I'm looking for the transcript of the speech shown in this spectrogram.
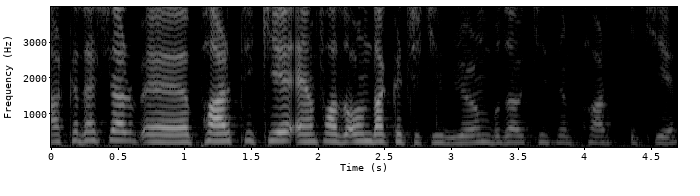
Arkadaşlar e, part 2 en fazla 10 dakika çekebiliyorum. Bu da kesin part 2.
